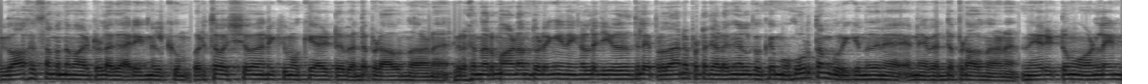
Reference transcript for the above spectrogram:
വിവാഹ സംബന്ധമായിട്ടുള്ള കാര്യങ്ങൾക്കും പൊരുത്ത പരിശോധനയ്ക്കുമൊക്കെ ആയിട്ട് ബന്ധപ്പെടാവുന്നതാണ്. ഗൃഹനിർമ്മാണം തുടങ്ങി നിങ്ങളുടെ ജീവിതത്തിലെ പ്രധാനപ്പെട്ട ചടങ്ങുകൾക്കൊക്കെ മുഹൂർത്തം കുറിക്കുന്നതിന് എന്നെ ബന്ധപ്പെടാവുന്നതാണ്. നേരിട്ടും ഓൺലൈൻ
